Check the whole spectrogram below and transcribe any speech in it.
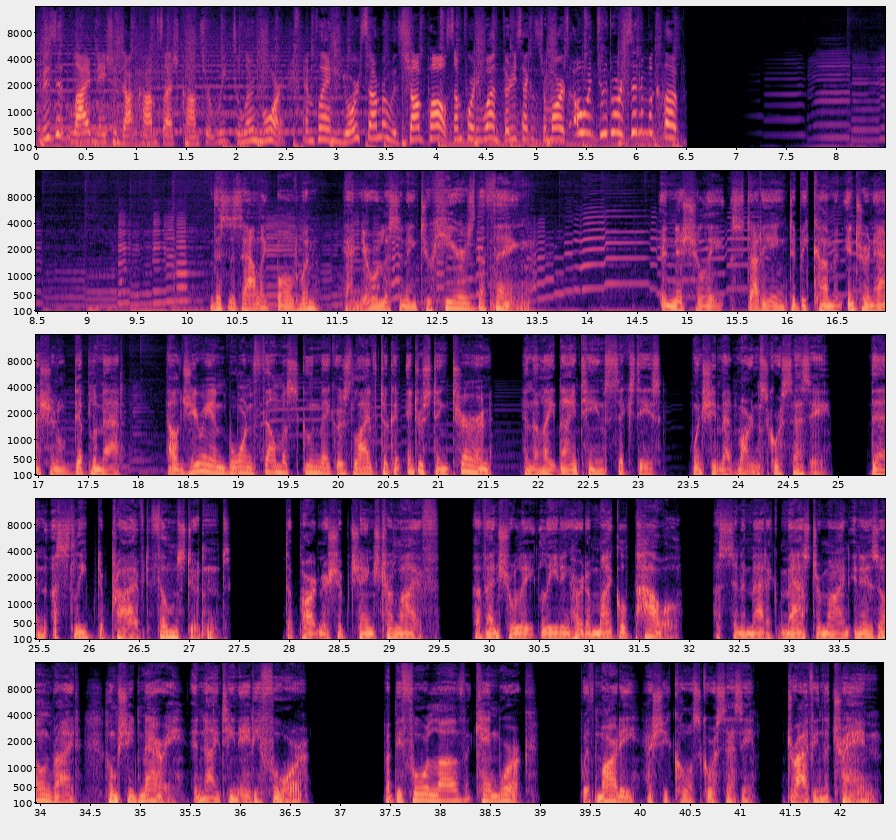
Visit LiveNation.com slash Concert to learn more and plan your summer with Sean Paul, Sum 41, 30 Seconds to Mars, oh, and Two Door Cinema Club. This is Alec Baldwin, and you're listening to Here's the Thing. Initially studying to become an international diplomat, Algerian born Thelma Schoonmaker's life took an interesting turn in the late 1960s when she met Martin Scorsese, then a sleep deprived film student. The partnership changed her life, eventually leading her to Michael Powell, a cinematic mastermind in his own right, whom she'd marry in 1984. But before love came work, with Marty, as she calls Scorsese, driving the train.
